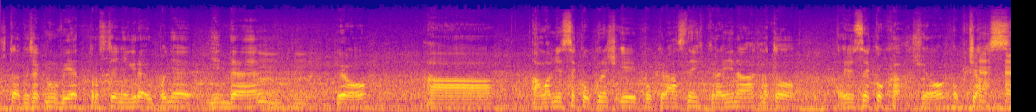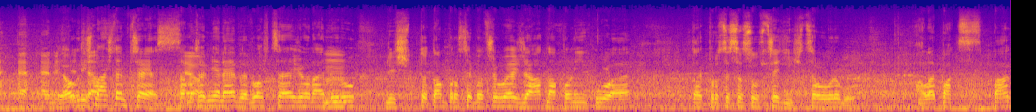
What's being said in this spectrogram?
že tak řeknu, vyjet prostě někde úplně jinde, mm, hmm. jo, a, a hlavně se koukneš i po krásných krajinách a to, takže se kocháš, jo, občas. jo, když máš ten přejezd, samozřejmě ne ve vložce, že jo, na enduru, mm. když to tam prostě potřebuješ dát na plný kůle, tak prostě se soustředíš celou dobu. Ale pak, pak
